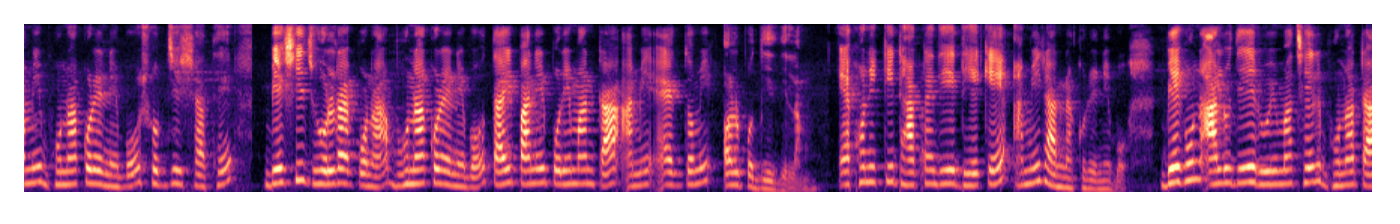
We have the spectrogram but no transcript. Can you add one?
আমি ভুনা করে নেব সবজির সাথে, বেশি ঝোল রাখব না, ভুনা করে নেব, তাই পানির পরিমাণটা আমি একদমই অল্প দিয়ে দিলাম। এখন একটি ঢাকনা দিয়ে ঢেকে আমি রান্না করে নেব। বেগুন, আলু দিয়ে রুই মাছের ভুনাটা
